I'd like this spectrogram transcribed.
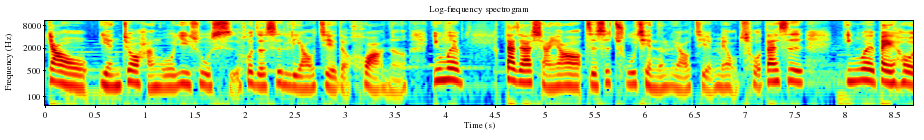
要研究韩国艺术史，或者是了解的话呢，因为大家想要只是粗浅的了解没有错，但是因为背后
